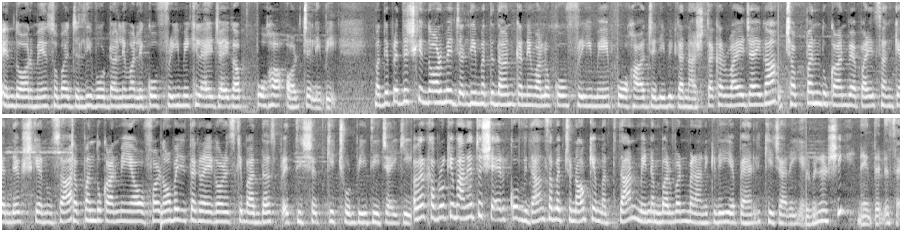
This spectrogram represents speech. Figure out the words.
इंदौर में सुबह जल्दी वोट डालने वाले को फ्री में खिलाया जाएगा पोहा और जलेबी। मध्य प्रदेश के इंदौर में जल्दी मतदान करने वालों को फ्री में पोहा, जलेबी का नाश्ता करवाया जाएगा। छप्पन दुकान व्यापारी संघ के अध्यक्ष के अनुसार छप्पन दुकान में यह ऑफ़र 9 बजे तक रहेगा और इसके बाद 10 प्रतिशत की छूट भी दी जाएगी। अगर खबरों की माने तो शहर को विधानसभा चुनाव के मतदान में नंबर वन बनाने के लिए यह पहल की जा रही है। नई दिल्ली से।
